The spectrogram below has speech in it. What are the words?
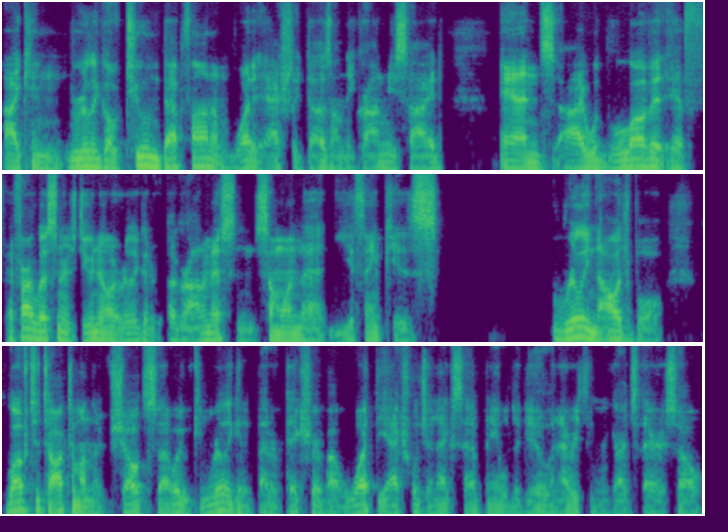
i can really go too in depth on and what it actually does on the agronomy side and i would love it if if our listeners do know a really good agronomist and someone that you think is really knowledgeable love to talk to them on the show so that way we can really get a better picture about what the actual genetics have been able to do and everything in regards there. So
